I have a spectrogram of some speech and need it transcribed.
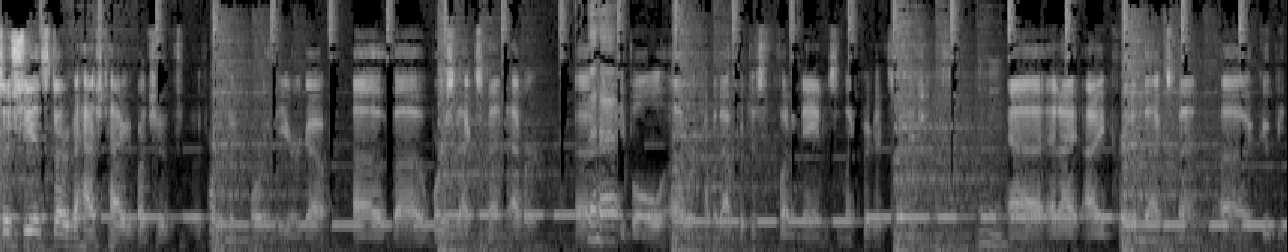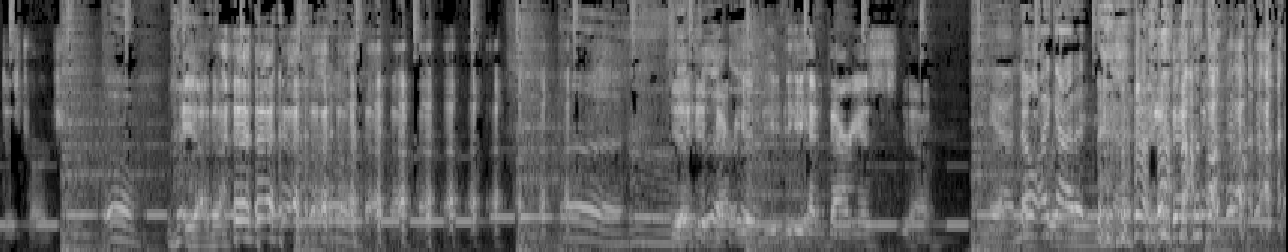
So she had started a hashtag a bunch of probably like more than a year ago of uh, worst X Men ever. Uh, people uh, were coming up with just funny names and like quick explanations. Uh, and I, I created the X Men uh, Goopy Discharge. Oh, Yeah, I know. uh, yeah. He had, var- he, he, he had various, you know. yeah. No, I got it.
